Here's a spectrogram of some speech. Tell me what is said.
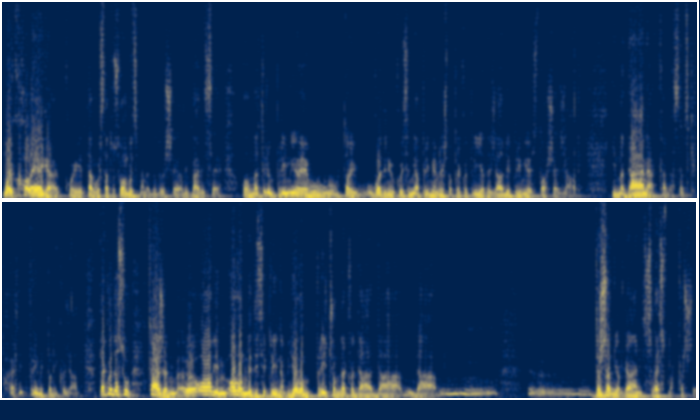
Moj kolega, koji je tamo u statusu ombudsmana do duše, ali bavi se ovom materijom, primio je u, u toj u godini u kojoj sam ja primio nešto preko 3000 žalbi, primio je 106 žalbi. Ima dana kada srpski povernik primi toliko žalbi. Tako da su, kažem, ovim, ovom nedisciplinom i ovom pričom, dakle, da, da, da državni organi svesno krše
